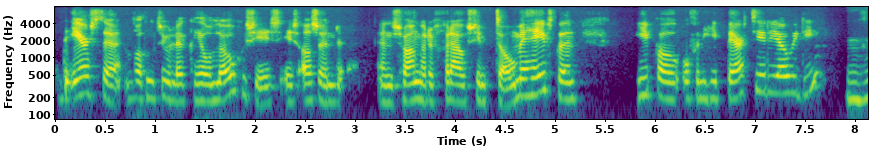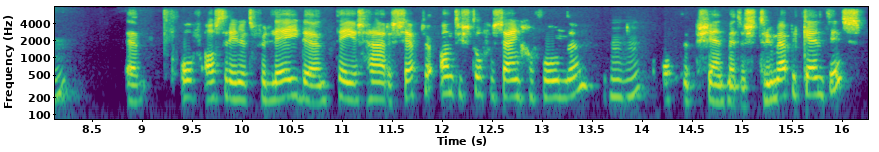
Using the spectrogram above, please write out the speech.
De eerste, wat natuurlijk heel logisch is, is als een, een zwangere vrouw symptomen heeft, een hypo- of een hyperthyreoïdie. Mhm. Of als er in het verleden TSH-receptor-antistoffen zijn gevonden, Mhm. of de patiënt met een struma bekend is.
